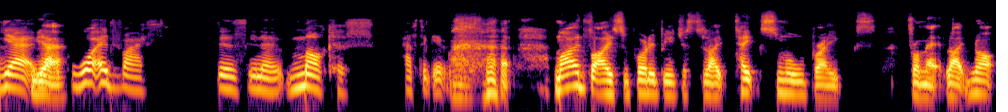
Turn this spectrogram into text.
yeah, Yeah. like what advice does you know Marcus have to give? my advice would probably be just to like take small breaks from it like not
